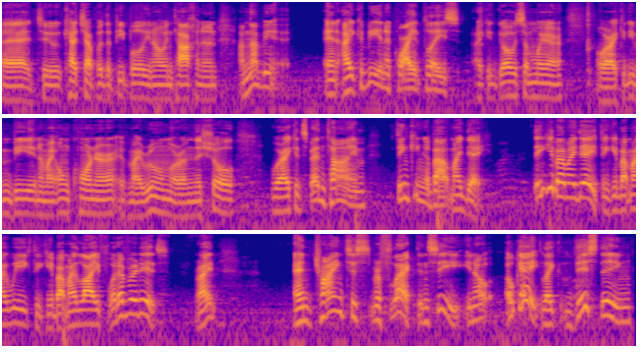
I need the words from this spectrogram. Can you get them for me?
uh, to catch up with the people you know in Tachanun. I'm not being and I could be in a quiet place. I could go somewhere, or I could even be in my own corner of my room or in the shul, where I could spend time thinking about my day, thinking about my day, thinking about my week, thinking about my life, whatever it is, right? And trying to reflect and see, you know, okay, like this thing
